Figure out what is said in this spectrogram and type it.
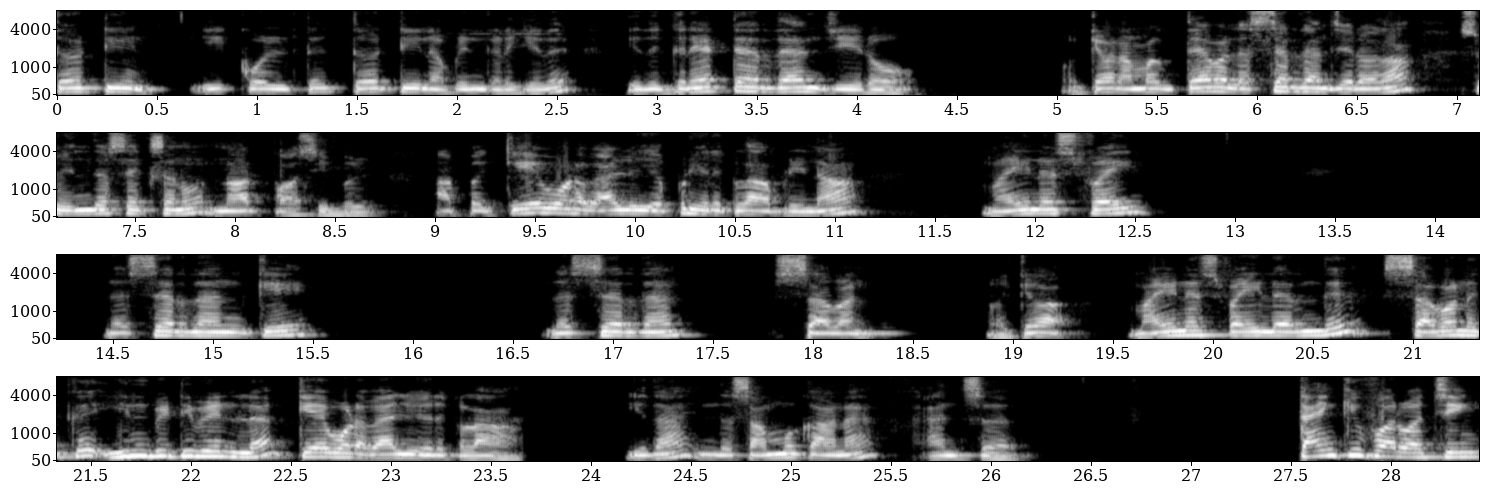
thirteen equal to thirteen அப்படின்னு கிடைக்கிது. இது கிரேட்டர் தேன் ஜீரோ ஓகேவா நம்மளுக்கு தேவை லெஸ்ஸர் தேன் ஜீரோ தான். ஸோ இந்த செக்ஷனும் நாட் பாசிபிள் அப்போ கேவோட வேல்யூ எப்படி இருக்கலாம் அப்படின்னா minus five lesser than K lesser than seven ஓகேவா மைனஸ் ஃபைவ்லேருந்து செவனுக்கு இன்பிட்வீனில் கேவோட வேல்யூ இருக்கலாம். இதுதான் இந்த சம்முக்கான ஆன்சர் தேங்க்யூ ஃபார் வாட்சிங்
